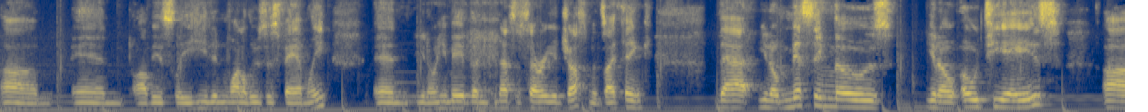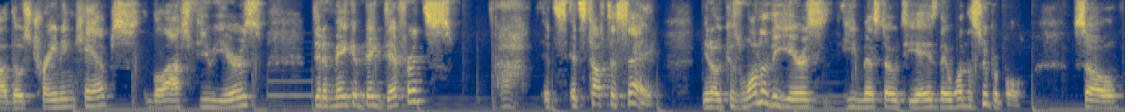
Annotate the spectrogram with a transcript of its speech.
Um, and obviously, he didn't want to lose his family, and you know, he made the necessary adjustments. I think that you know, missing those you know OTAs uh, those training camps the last few years. Did it make a big difference? Ah, it's it's tough to say, you know, because one of the years he missed OTAs, they won the Super Bowl. So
